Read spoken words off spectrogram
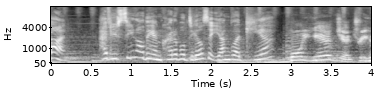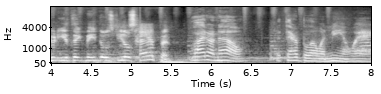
John, have you seen all the incredible deals at Youngblood Kia? Well, yeah, Gentry. Who do you think made those deals happen? Well, I don't know, but they're blowing me away.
